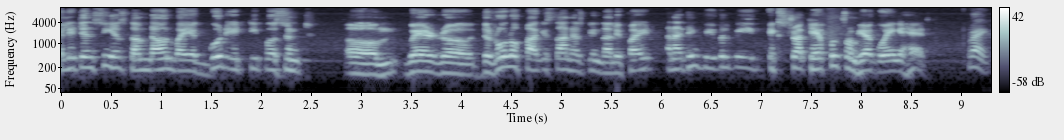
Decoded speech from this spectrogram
militancy has come down by a good eighty percent. Um, where uh, the role of Pakistan has been nullified, and I think we will be extra careful from here going ahead. Right.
